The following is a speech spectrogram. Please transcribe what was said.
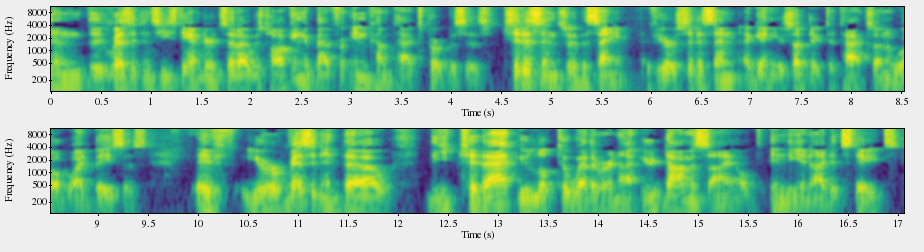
than the residency standards that I was talking about for income tax purposes. Citizens are the same. If you're a citizen, again, you're subject to tax on a worldwide basis. If you're a resident, though, the, to that, you look to whether or not you're domiciled in the United States.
